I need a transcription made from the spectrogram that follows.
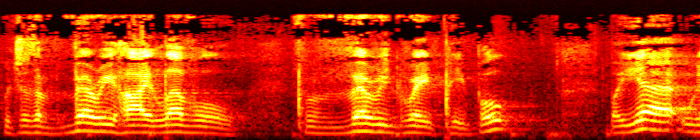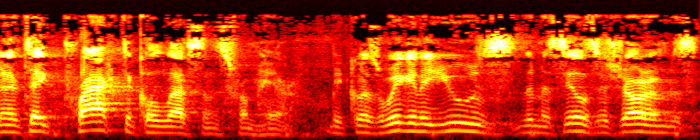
which is a very high level for very great people. But yet, we're going to take practical lessons from here. Because we're going to use the Mesilas Yesharim's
